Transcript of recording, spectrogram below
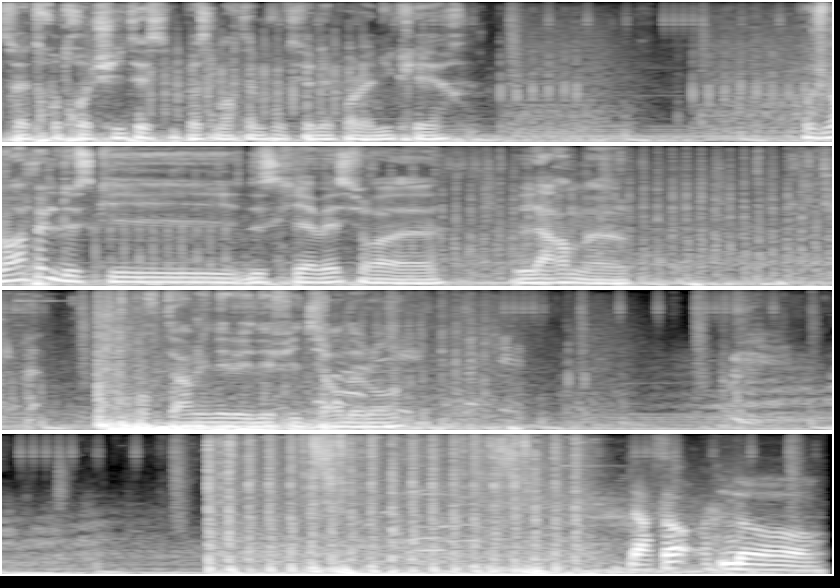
Ce serait trop trop cheaté si le post-mortem fonctionnait pour la nucléaire. Faut que je me rappelle de ce qui de ce qu'il y avait sur euh, l'arme euh, pour terminer les défis tir de loin. Derrière toi. Non.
